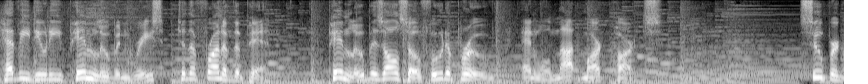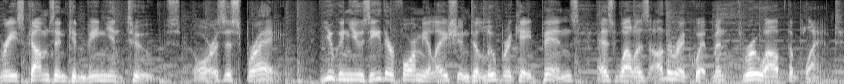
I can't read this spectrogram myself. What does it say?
heavy-duty pin lubin grease to the front of the pin. Pin lube is also food approved and will not mark parts. Super grease comes in convenient tubes or as a spray. You can use either formulation to lubricate pins as well as other equipment throughout the plant.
